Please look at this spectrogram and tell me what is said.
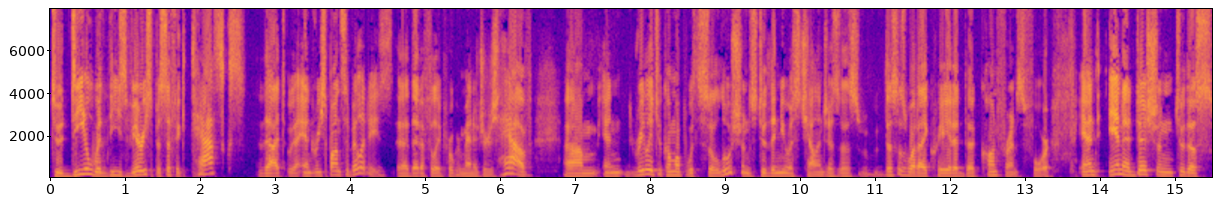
to deal with these very specific tasks that and responsibilities uh, that affiliate program managers have, um, and really to come up with solutions to the newest challenges. Is, this is what I created the conference for. And in addition to this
